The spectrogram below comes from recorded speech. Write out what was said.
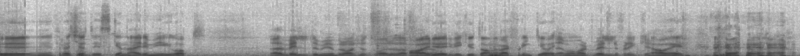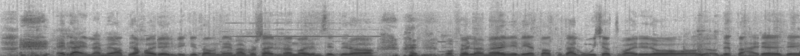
Eh, fra kjøttdisken er det mye godt. Det er veldig mye bra kjøttvarer derfra. Har Rørvik-utdannede vært flinke i år? De har vært veldig flinke. Ja vel. jeg regner med at jeg har Rørvik-utdannede med meg på skjermen når de sitter og, og følger med. Vi vet at det er gode kjøttvarer, og, og, og dette her er det,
